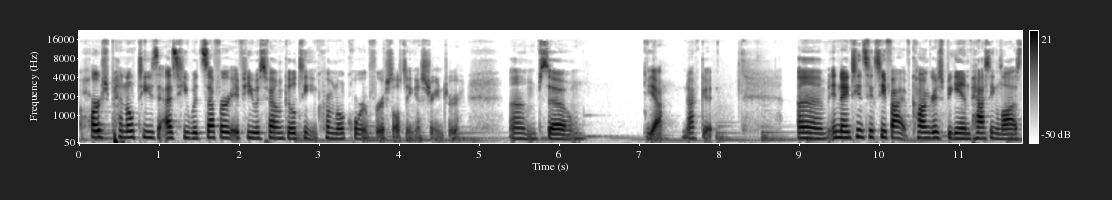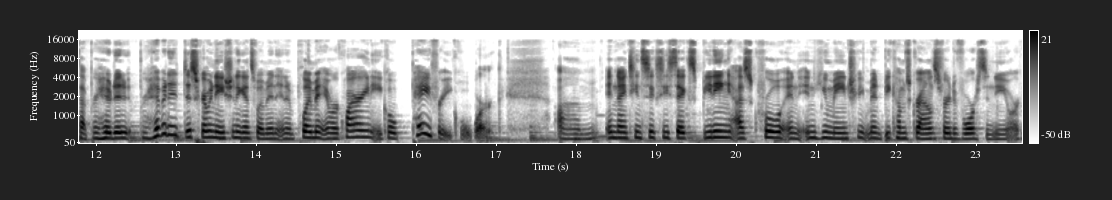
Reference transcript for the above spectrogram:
harsh penalties as he would suffer if he was found guilty in criminal court for assaulting a stranger. Um, so, yeah, not good. Um, in 1965, Congress began passing laws that prohibited, prohibited discrimination against women in employment and requiring equal pay for equal work. Um, in 1966, beating as cruel and inhumane treatment becomes grounds for divorce in New York,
